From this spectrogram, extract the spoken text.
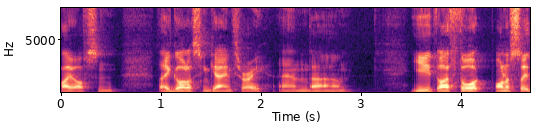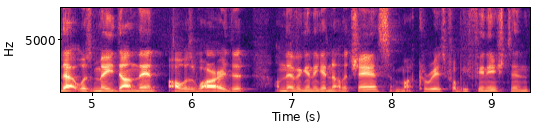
playoffs, and they got us in game three. And um, yeah, I thought honestly that was me done then. I was worried that I'm never going to get another chance, and my career's probably finished. And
